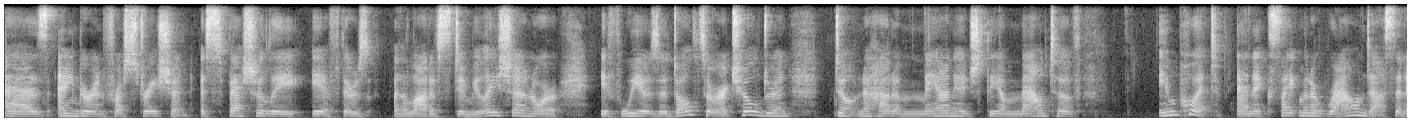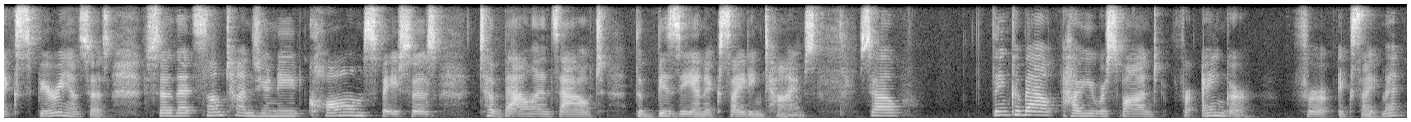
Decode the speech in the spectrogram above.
as anger and frustration, especially if there's a lot of stimulation or if we as adults or our children don't know how to manage the amount of input and excitement around us and experiences so that sometimes you need calm spaces to balance out the busy and exciting times. So think about how you respond for anger, for excitement,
